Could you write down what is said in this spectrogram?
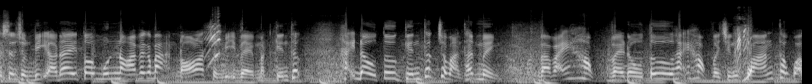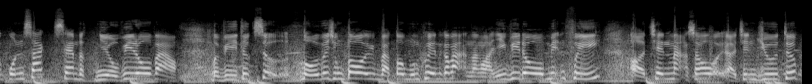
sự chuẩn bị ở đây tôi muốn nói với các bạn đó là chuẩn bị về mặt kiến thức. Hãy đầu tư kiến thức cho bản thân mình. Và hãy học về đầu tư hãy học về chứng khoán thông qua cuốn sách xem thật nhiều video vào. Bởi vì thực sự đối với chúng tôi và tôi muốn khuyên các bạn rằng là những video miễn phí ở trên mạng xã hội ở trên YouTube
